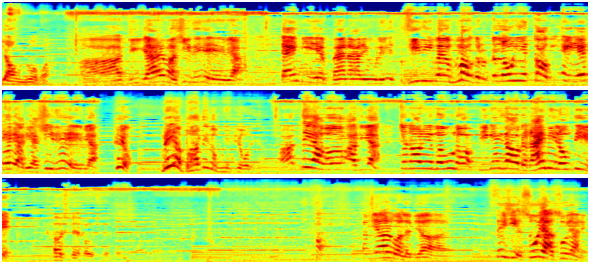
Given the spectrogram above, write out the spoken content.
ပြောင်းပြီပေါ့ကွာအာဒီရားထဲမှာရှိသေးတယ်ဗျတိုင်းပြည်ရဲ့ဘန်နာတွေကိုလေဇီးဇီးပဲမှောက်တယ်လို့တစ်လုံးချင်းကောက်ပြီးအိမ်ထဲထဲတာတွေကရှိသေးတယ်ဗျဟေ့မင်းကဘာသိလို့ဝင်ပြောနေတာအာသိရပါဘောအာဒီကကျွန်တော်တွေမဟုတ်ဘူးနော်ဒီကိစ္စကိုတစ်တိုင်းပြည်လုံးသိတယ်ဟုတ်တယ်ဟုတ်တယ်ခင်ဗျားတို့ကလည်းဗျာစိတ်ရှိအစိုးရအစိုးရနဲ့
